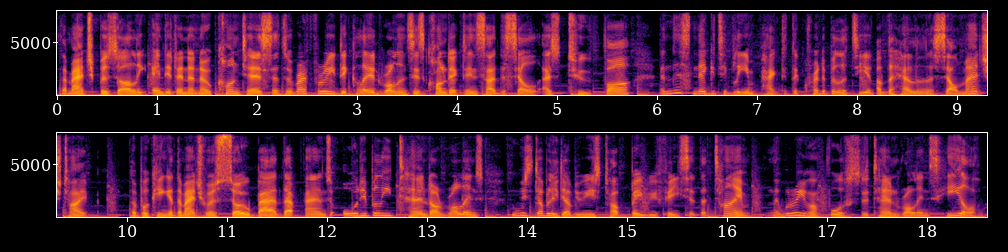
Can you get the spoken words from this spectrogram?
The match bizarrely ended in a no contest as the referee declared Rollins' conduct inside the cell as too far, and this negatively impacted the credibility of the Hell in a Cell match type. The booking of the match was so bad that fans audibly turned on Rollins, who was WWE's top babyface at the time. They were even forced to turn Rollins heel.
